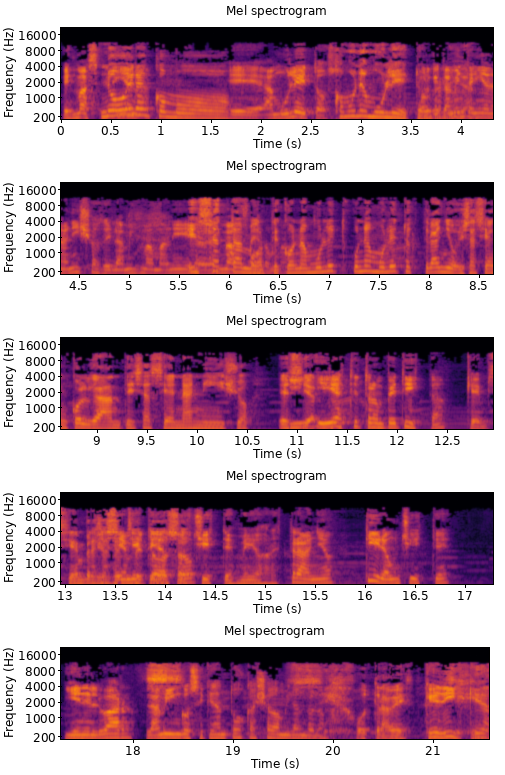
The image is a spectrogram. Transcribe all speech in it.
Es más, No, eran como... eh, amuletos. como un amuleto. Porque también tenían anillos de la misma manera. de la misma Exactamente, con amuleto, un amuleto extraño, ya sean colgantes, ya sean anillo, es y, cierto. y este trompetista, que siempre se hace siempre chistoso. esos chistes medio extraños, tira un chiste y en el bar, Flamingo, se quedan todos callados mirándolo. Otra vez. ¿Qué dije? Queda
